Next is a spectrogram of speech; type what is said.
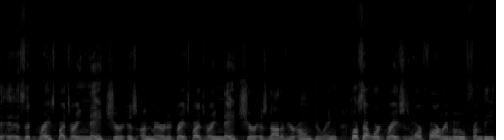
is that grace by its very nature is unmerited. Grace by its very nature is not of your own doing. Plus, that word grace is more far removed from the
